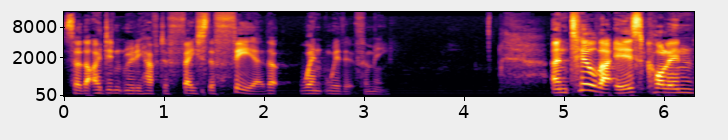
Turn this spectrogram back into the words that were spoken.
so that I didn't really have to face the fear that went with it for me. Until that is, Colin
